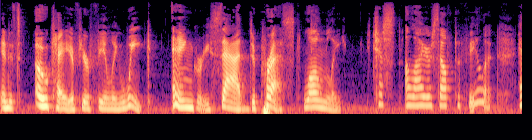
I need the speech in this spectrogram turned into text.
And it's okay if you're feeling weak, angry, sad, depressed, lonely. Just allow yourself to feel it. Hey,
